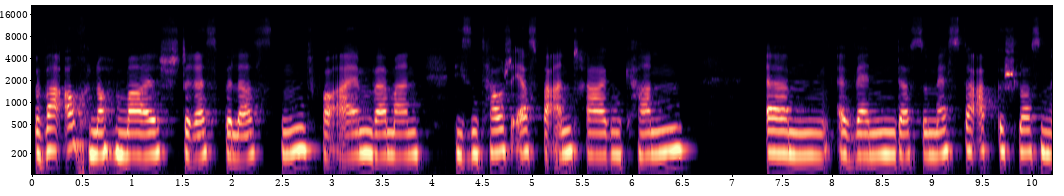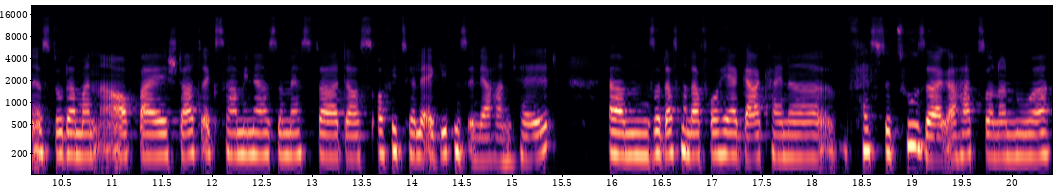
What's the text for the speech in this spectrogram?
war auch nochmal stressbelastend, vor allem weil man diesen Tausch erst beantragen kann, ähm, wenn das Semester abgeschlossen ist oder man auch bei Staatsexaminer-Semester das offizielle Ergebnis in der Hand hält ähm, so dass man da vorher gar keine feste Zusage hat, sondern nur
